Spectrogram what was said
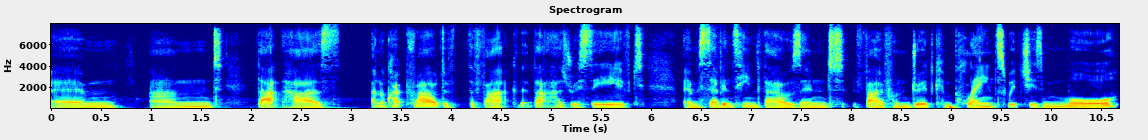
um, and that has. And I'm quite proud of the fact that that has received um, 17,500 complaints, which is more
